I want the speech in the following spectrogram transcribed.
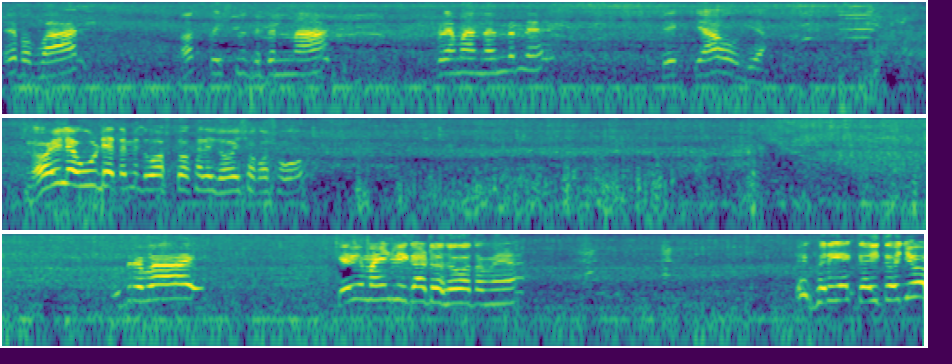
हे भगवान और कृष्ण जगन्नाथ प्रेमानंद ने ये क्या हो गया જોઈ લે ઉડે તમે દોસ્તો ખાલી જોઈ શકો છો ઉદરેભાઈ કેવી માઇન્ડ બી કાઢો છો તમે એક ફરી કઈ કહી તો જો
